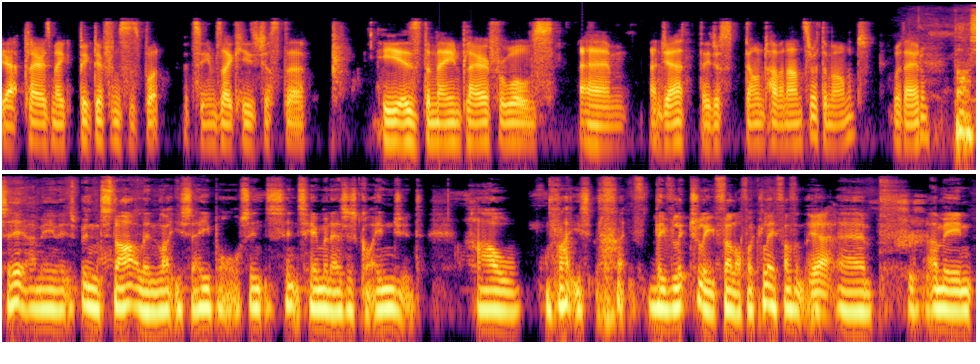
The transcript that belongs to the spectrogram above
yeah, players make big differences, but it seems like he's just the, he is the main player for Wolves. Um, and yeah, they just don't have an answer at the moment without him. That's it. I mean, it's been startling, like you say, Paul, since since Jimenez has got injured. How like, like they've literally fell off a cliff, haven't they? Yeah. Um, I mean,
